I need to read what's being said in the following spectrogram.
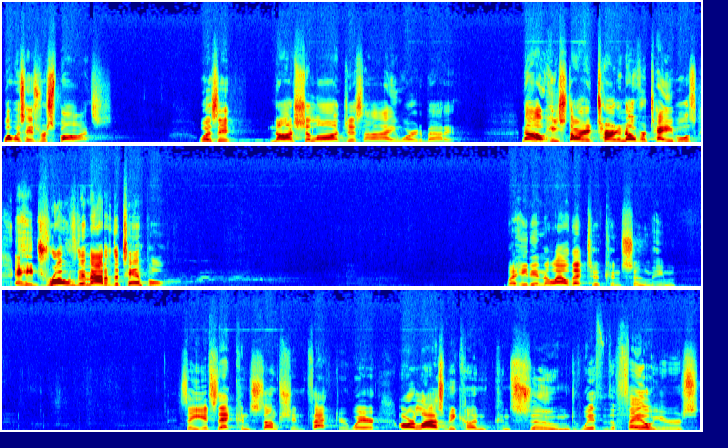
What was his response? Was it nonchalant, just, ah, I ain't worried about it? No, he started turning over tables and he drove them out of the temple. But he didn't allow that to consume him. See, it's that consumption factor where our lives become consumed with the failures.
